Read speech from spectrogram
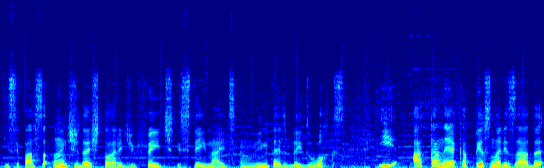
que se passa antes da história de Fate Stay Night Unlimited Blades Works. E a caneca personalizada,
